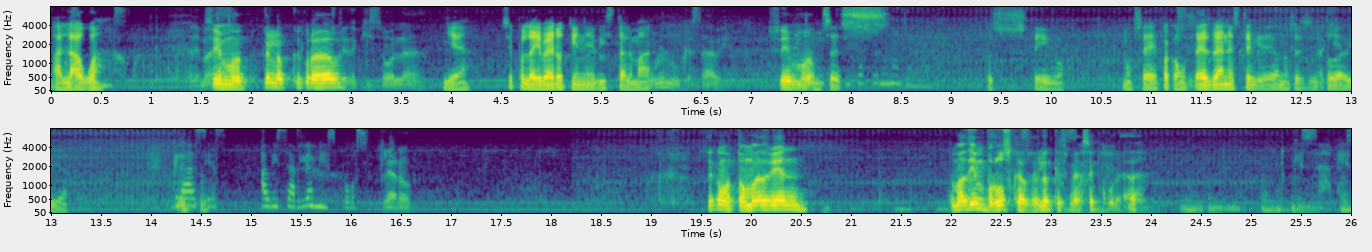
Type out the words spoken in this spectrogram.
al pues agua. Simón. Qué aquí sola, Ya. Sí, pues la Ibero tiene vista al mar. Simón. Entonces, pues digo, no sé, para cuando ustedes vean este video, no sé si todavía. Gracias. Avisarle a mi esposo. Claro. Sí, como tomas bien. Tomas bien bruscas, güey, lo que se me hace curada. ¿Tú qué sabes?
